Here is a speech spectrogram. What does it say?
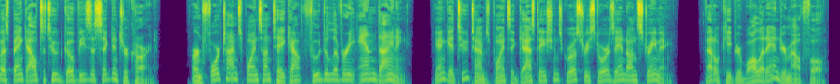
US Bank Altitude Go Visa Signature Card. Earn four times points on takeout, food delivery, and dining. and get two times points at gas stations, grocery stores, and on streaming. That'll keep your wallet and your mouth full.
